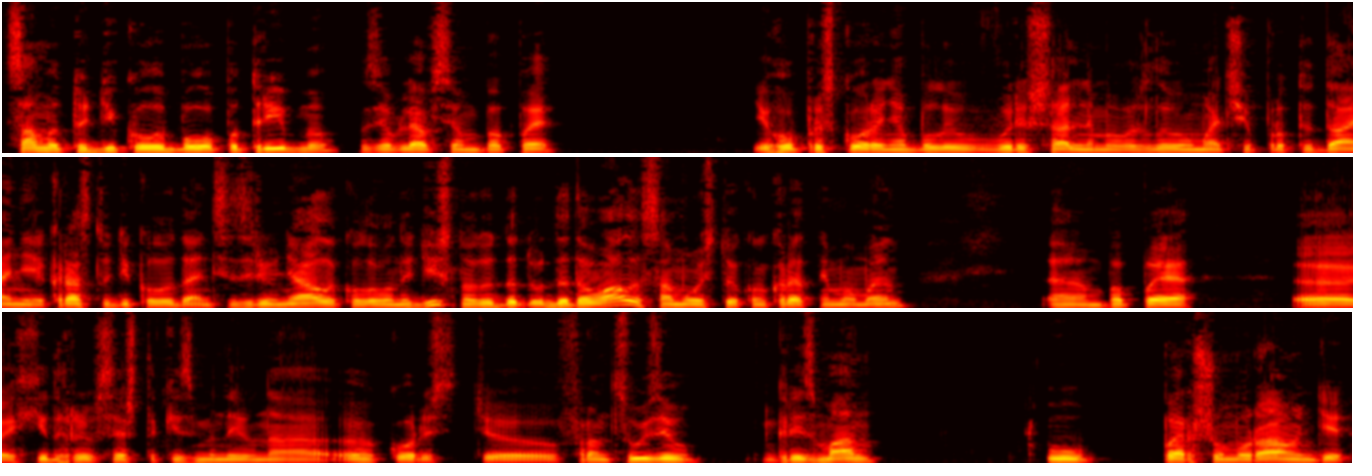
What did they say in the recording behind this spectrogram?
саме тоді, коли було потрібно, з'являвся МБП. Його прискорення були вирішальними важливими матчі проти Данії. Якраз тоді, коли данці зрівняли, коли вони дійсно додавали саме ось той конкретний момент. Е, МБП хід гри все ж таки змінив на користь французів. Грізман у першому раунді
